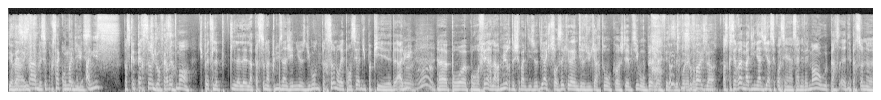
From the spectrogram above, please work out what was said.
il y avait Mais un- ça, mais c'est pour ça qu'on on m'a dit, Anis. Parce que personne, Tu dois faire ça. honnêtement, tu peux être la, la- la personne la plus ingénieuse du monde, personne n'aurait pensé à du papier à lui euh, pour, pour faire l'armure de cheval des zodiaques. Je pensais qu'elle allait me dire du carton. Quand j'étais petit, mon père m'avait fait dans le des chauffage, là. Parce que c'est vrai, Madinasia, c'est quoi? C'est un, événement où pers- des personnes euh,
